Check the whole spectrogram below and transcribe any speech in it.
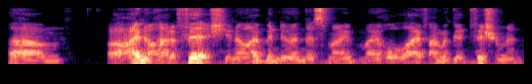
um, oh, I know how to fish. You know, I've been doing this my my whole life. I'm a good fisherman.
